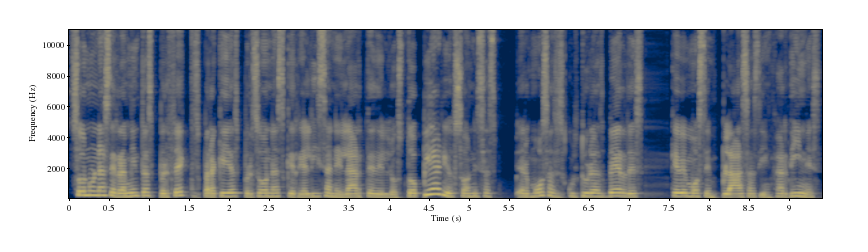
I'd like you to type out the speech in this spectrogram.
Son unas herramientas perfectas para aquellas personas que realizan el arte de los topiarios, son esas hermosas esculturas verdes que vemos en plazas y en jardines,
